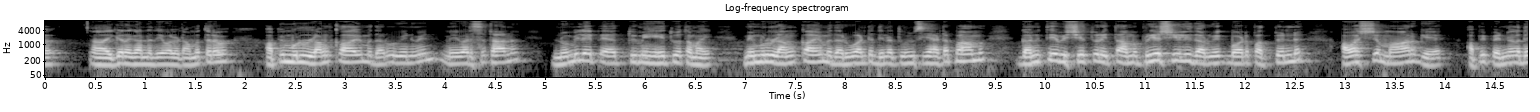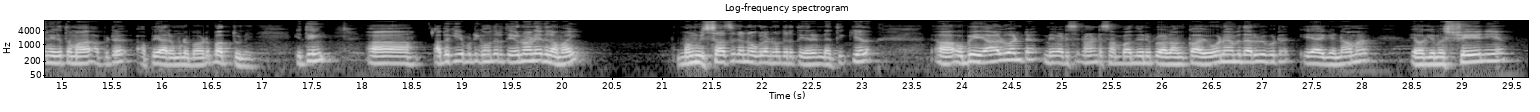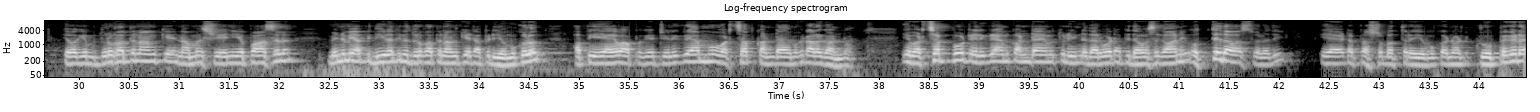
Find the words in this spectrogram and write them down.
ඉගෙන ගන්න දේවල් වලට අමතරව අපි මුළු ලංකාවෙම දරුවෝ වෙනුවෙන් මේ වැඩසටහන නොමිලේ පැවැත්වීමේ හේතුව තමයි මේ මුළු ලංකාවෙම දරුවන්ට දින 365ම ගණිතීය විෂය තුළ ඉතාම ප්‍රියශීලී දරුවෙක් බවට පත්වෙන්න අවශ්‍ය මාර්ගය අපි පෙන්වලා දෙන එක තමයි අපිට අපේ අරමුණ බවට පත් උනේ. ඉතින් අද කියපු ටික හොඳට තේරුණා නේද ළමයි? මම විශ්වාස කරනවා ඔයගලන්ට හොඳට තේරෙන්නේ නැති කියලා. ඔබේ යාළුවන්ට මේ වැඩසටහනට සම්බන්ධ වෙන්න පුළුවන් ලංකාවේ ඕනෑම දරුවෙකුට ඒ අයගේ නම, ඒ වගේම ශ්‍රේණිය, ඒ වගේම දුරකථන අංකය, නම, ශ්‍රේණිය, පාසල මෙන්න මේ අපි දීලා තියෙන දුරකථන අංකයට අපිට යොමු කළොත් අපි ඒ අයව අපගේ Telegram හෝ WhatsApp කණ්ඩායමකට අරගන්නවා. ඒ WhatsApp හෝ Telegram කණ්ඩායම තුල ඉන්න දරුවට අපි දවස ගානේ ඔත්තේ දවස්වලදී ඒ අයට ප්‍රශ්න පත්‍රය යොමු කරනවට ගෲප් එකට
